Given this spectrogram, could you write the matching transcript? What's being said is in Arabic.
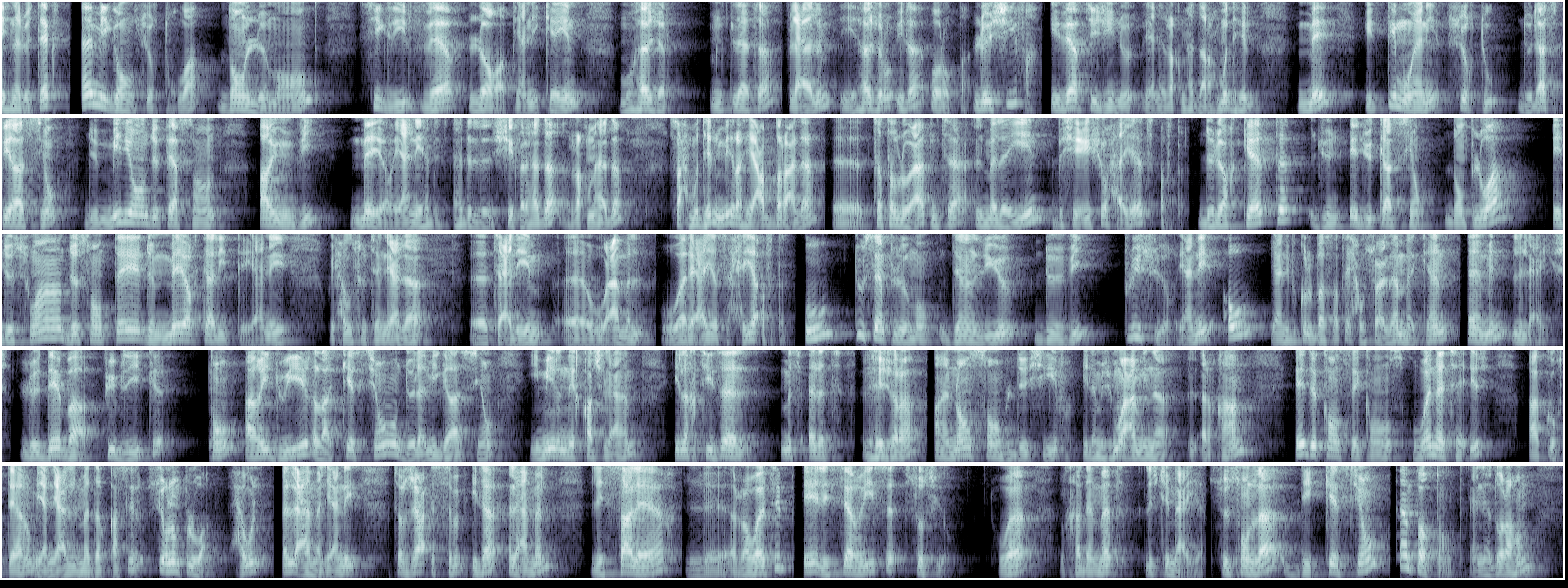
الى le texte un migrant sur trois dans le monde s'exile vers l'Europe يعني كاين مهاجر من mais في العالم يهاجروا il témoigne surtout de l'aspiration de millions de personnes à une vie ميور يعني هذا الشفر هذا الرقم هذا صح مذهل مي راه يعبر على آه، التطلعات نتاع الملايين باش يعيشوا حياه افضل دو لور كيت دون ايدوكاسيون دومبلوا اي دو سوان دو سونتي دو ميور كاليتي يعني ويحوسوا ثاني على آه، تعليم آه، وعمل ورعايه صحيه افضل او تو سامبلومون دان ليو دو في بلو سور يعني او يعني بكل بساطه يحوسوا على مكان امن للعيش لو ديبا بوبليك tent à réduire la question de la migration il mil niqash al am ila ikhtizal masalatu al hijra an ensemble de chiffres ila majmua min al arqam et de conséquences ou nata'ij à court terme yani al mada al sur l'emploi حول العمل yani terja al sabab ila al les salaires les rawatib et les services sociaux و الخدمات الاجتماعية ce sont là des questions importantes yani hado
